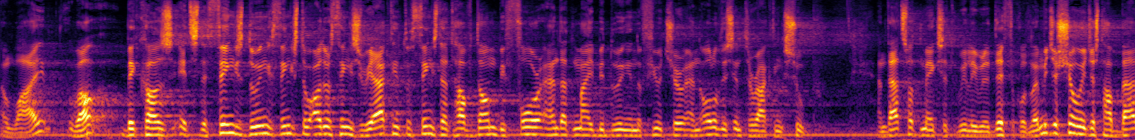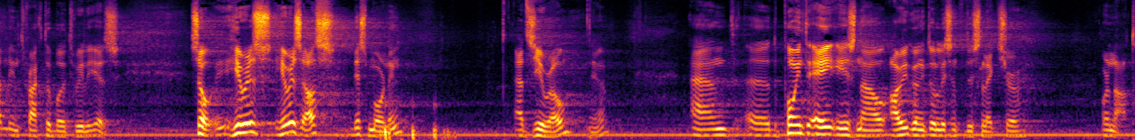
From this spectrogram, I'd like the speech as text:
And why? Well, because it's the things doing things to other things, reacting to things that have done before and that might be doing in the future, and all of this interacting soup. And that's what makes it really, really difficult. Let me just show you just how badly intractable it really is. So here is, here is us this morning at zero. Yeah? And uh, the point A is now, are you going to listen to this lecture or not?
